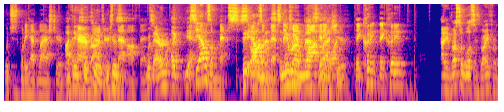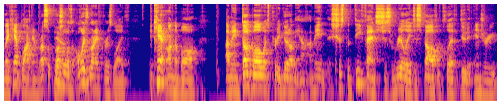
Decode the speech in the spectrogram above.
which is what he had last year. With I think Aaron so too. Rodgers and that offense. With Aaron, like, yeah. Seattle's a mess. They Seattle's are a mess, mess. and They, can't block anyone. year. They couldn't. They couldn't. I mean, Russell Wilson's running from. They can't block him. Russell Yeah. Russell was always running for his life. They can't run the ball. I mean, Doug Baldwin's pretty good on the out. I mean, it's just the defense just really just fell off a cliff due to injury.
